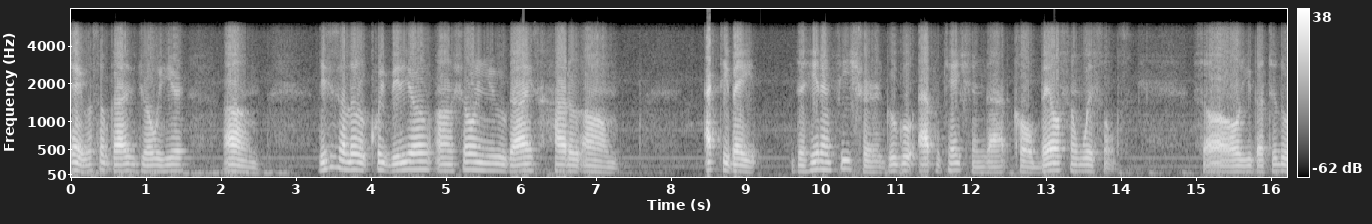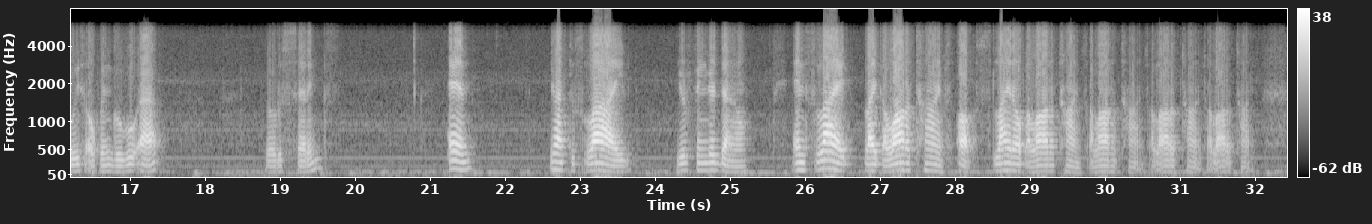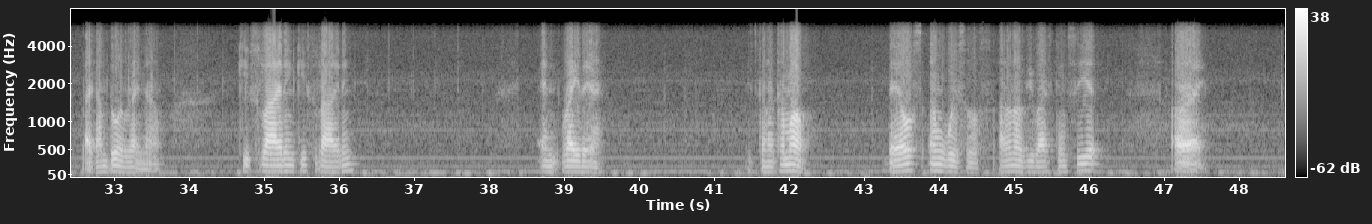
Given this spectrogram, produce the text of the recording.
Hey, what's up guys? Joey here. Um, this is a little quick video uh, showing you guys how to um, activate the hidden feature Google application got called Bells and Whistles. So all you got to do is open Google app, go to settings, and you have to slide your finger down and slide like a lot of times up. Slide up a lot of times a lot of times a lot of times a lot of times. Like I'm doing right now. Keep sliding keep sliding. And right there. It's gonna come up. Bells and whistles. I don't know if you guys can see it. Alright.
